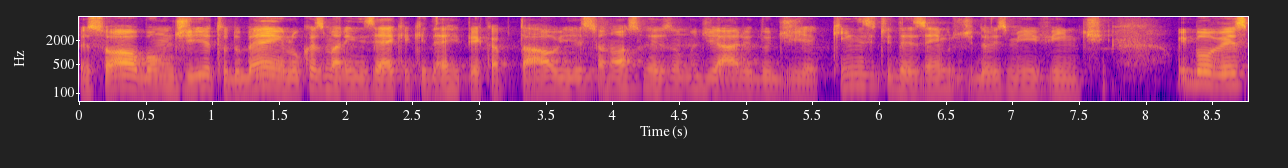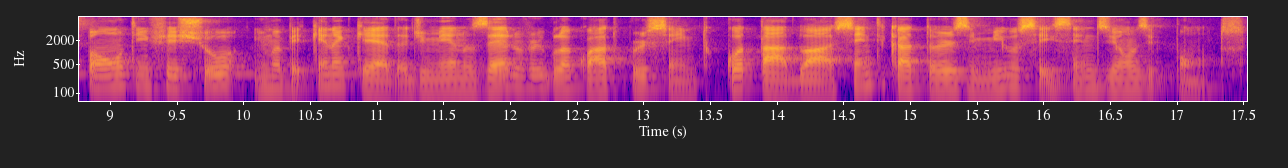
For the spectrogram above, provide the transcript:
Pessoal, bom dia, tudo bem? Lucas Marinzec aqui da RP Capital e esse é o nosso resumo diário do dia 15 de dezembro de 2020. O Ibovespa ontem fechou em uma pequena queda de menos 0,4%, cotado a 114.611 pontos.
